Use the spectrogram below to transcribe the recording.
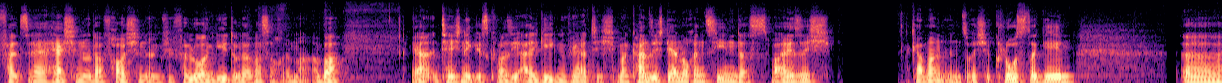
falls er Herrchen oder Frauchen irgendwie verloren geht oder was auch immer. Aber ja, Technik ist quasi allgegenwärtig. Man kann sich der noch entziehen, das weiß ich. Kann man in solche Kloster gehen äh,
